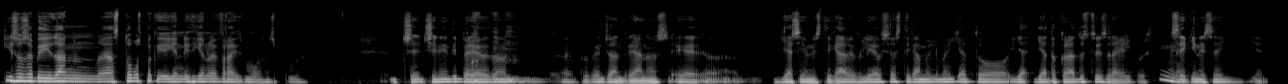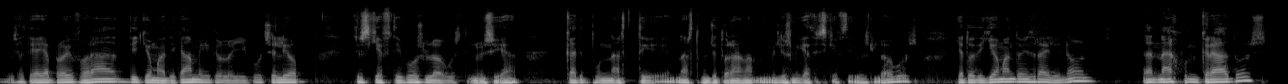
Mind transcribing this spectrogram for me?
Ίσως επειδή ήταν ένας τόπος που γεννήθηκε ο Εβραϊσμός, ας πούμε. Και εκείνη την περίοδο ε, που είπε και ο Αντριάνος, ε, για σιωνιστικά βιβλία ουσιαστικά μιλούμε για το, για, για το κράτος του Ισραήλ που Ναι. ξεκίνησε ε, ουσιαστικά για πρώτη φορά δικαιωματικά με ιδεολογικούς και λίγο θρησκευτικούς λόγους στην ουσία. Κάτι που να, έρθει, να έρθουμε και τώρα να μιλήσουμε για θρησκευτικούς λόγους. Για το δικαίωμα των Ισραηλινών ε, να έχουν κράτος,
